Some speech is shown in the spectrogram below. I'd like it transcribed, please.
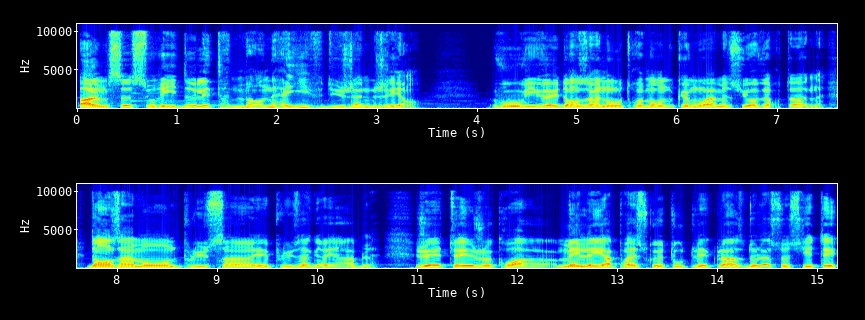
Holmes sourit de l'étonnement naïf du jeune géant. Vous vivez dans un autre monde que moi, monsieur Overton, dans un monde plus sain et plus agréable. J'ai été, je crois, mêlé à presque toutes les classes de la société,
